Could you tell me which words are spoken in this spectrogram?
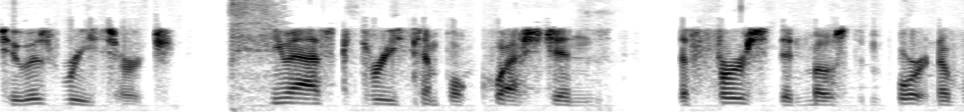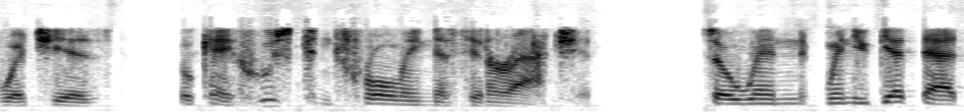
two is research. You ask three simple questions. The first and most important of which is, okay, who's controlling this interaction? So when when you get that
